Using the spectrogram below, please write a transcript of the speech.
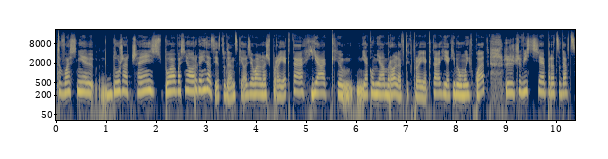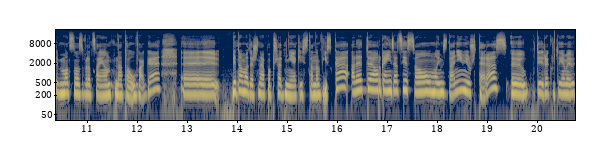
to właśnie duża część była właśnie o organizacje studenckie, o działalność w projektach, jak, jaką miałam rolę w tych projektach, jaki był mój wkład, że rzeczywiście pracodawcy mocno zwracają na to uwagę. E, wiadomo też na poprzednie jakieś stanowiska, ale te organizacje są moim zdaniem już teraz, y, gdy rekrutujemy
